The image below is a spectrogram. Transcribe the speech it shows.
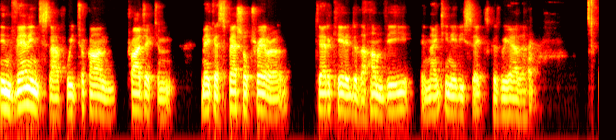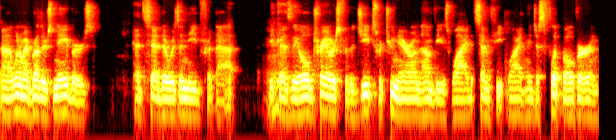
inventing stuff. We took on project to make a special trailer dedicated to the Humvee in 1986 because we had a uh, one of my brother's neighbors had said there was a need for that mm-hmm. because the old trailers for the Jeeps were too narrow and the Humvee is wide, it's seven feet wide, and they just flip over. And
